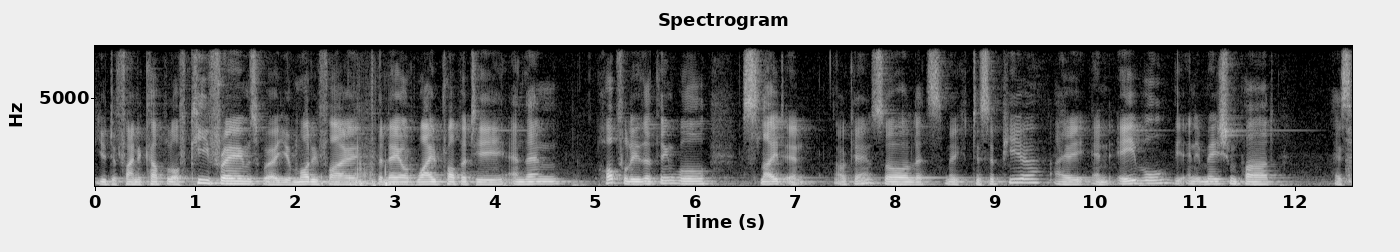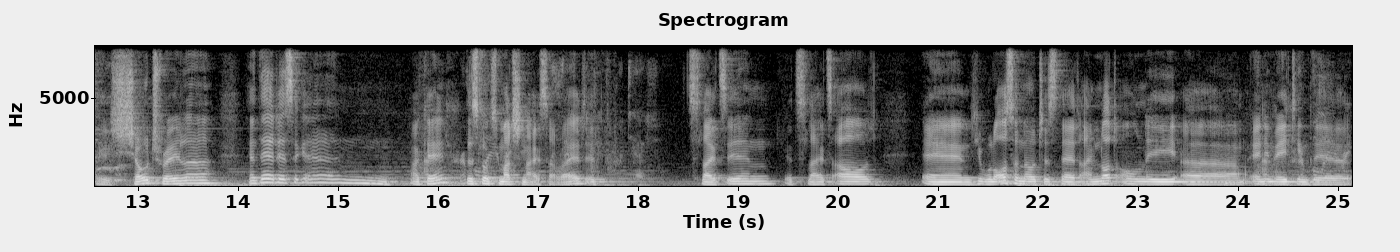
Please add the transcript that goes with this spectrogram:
you define a couple of keyframes where you modify the layout Y property, and then hopefully the thing will slide in. Okay, so let's make it disappear. I enable the animation part. I say show trailer, and there it is again. Okay, this looks much nicer, right? It slides in, it slides out, and you will also notice that I'm not only um, animating the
